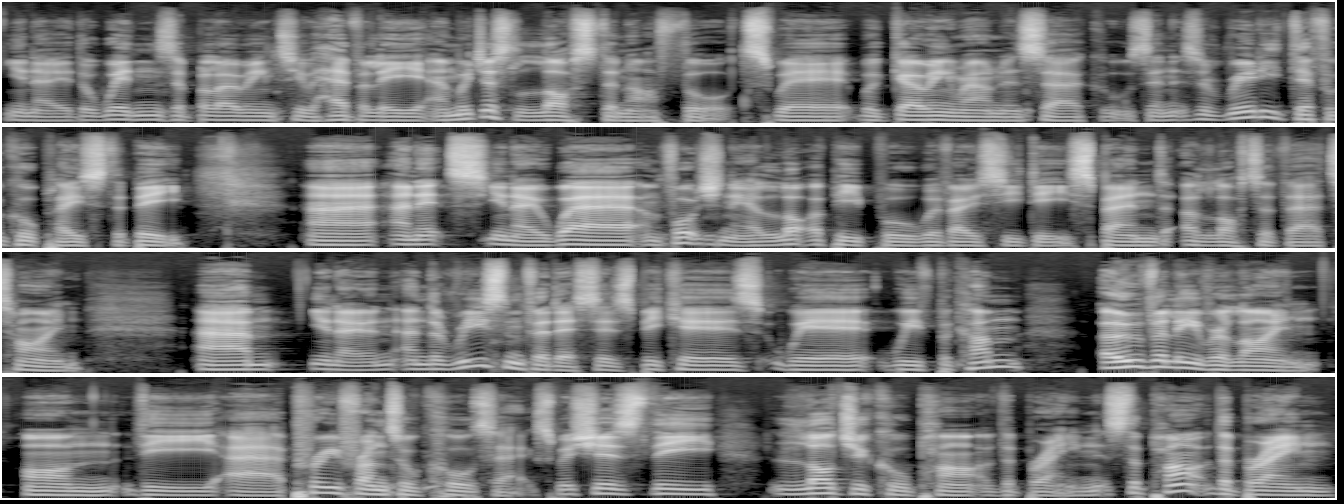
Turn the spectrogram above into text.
you know the winds are blowing too heavily, and we're just lost in our thoughts. We're we're going around in circles, and it's a really difficult place to be. Uh, and it's, you know, where unfortunately a lot of people with OCD spend a lot of their time. Um, you know, and, and the reason for this is because we're, we've become overly reliant on the uh, prefrontal cortex, which is the logical part of the brain. It's the part of the brain,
